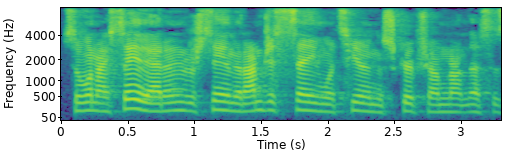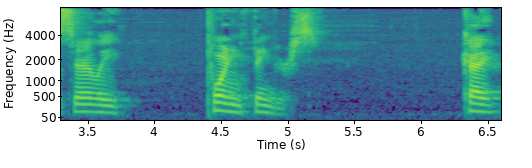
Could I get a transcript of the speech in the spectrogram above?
So when I say that, I understand that I'm just saying what's here in the scripture. I'm not necessarily pointing fingers. Okay?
